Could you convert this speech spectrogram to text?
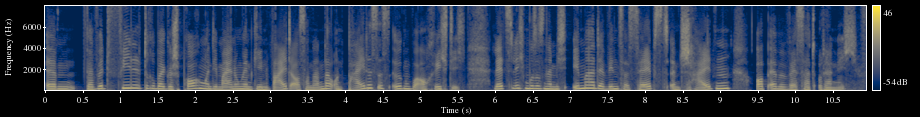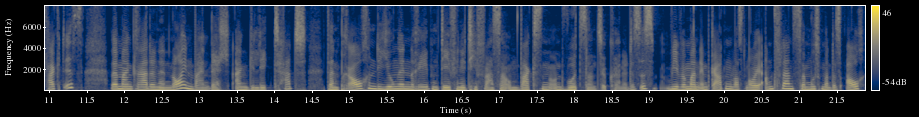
ähm, da wird viel drüber gesprochen und die Meinungen gehen weit auseinander und beides ist irgendwo auch richtig. Letztlich muss es nämlich immer der Winzer selbst entscheiden, ob er bewässert oder nicht. Fakt ist, wenn man gerade einen neuen Weinberg angelegt hat, dann brauchen die jungen Reben definitiv Wasser, um wachsen und wurzeln zu können. Das ist wie wenn man im Garten was neu anpflanzt, dann muss man das auch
